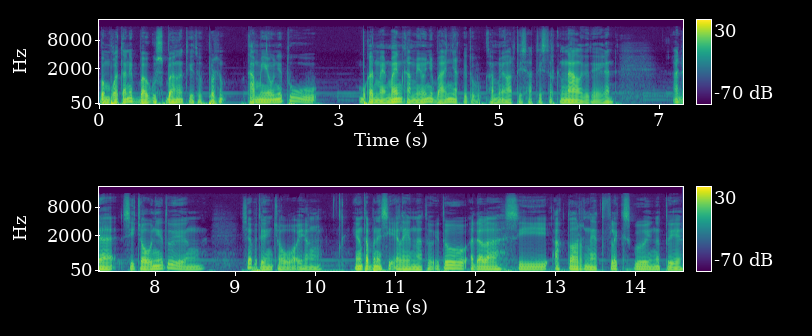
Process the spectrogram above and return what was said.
pembuatannya bagus banget gitu. Per cameo-nya tuh bukan main-main cameo-nya banyak gitu. Cameo artis-artis terkenal gitu ya kan. Ada si cowoknya itu yang siapa tuh yang cowok? Yang yang temennya si Elena tuh. Itu adalah si aktor Netflix gue inget tuh ya.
